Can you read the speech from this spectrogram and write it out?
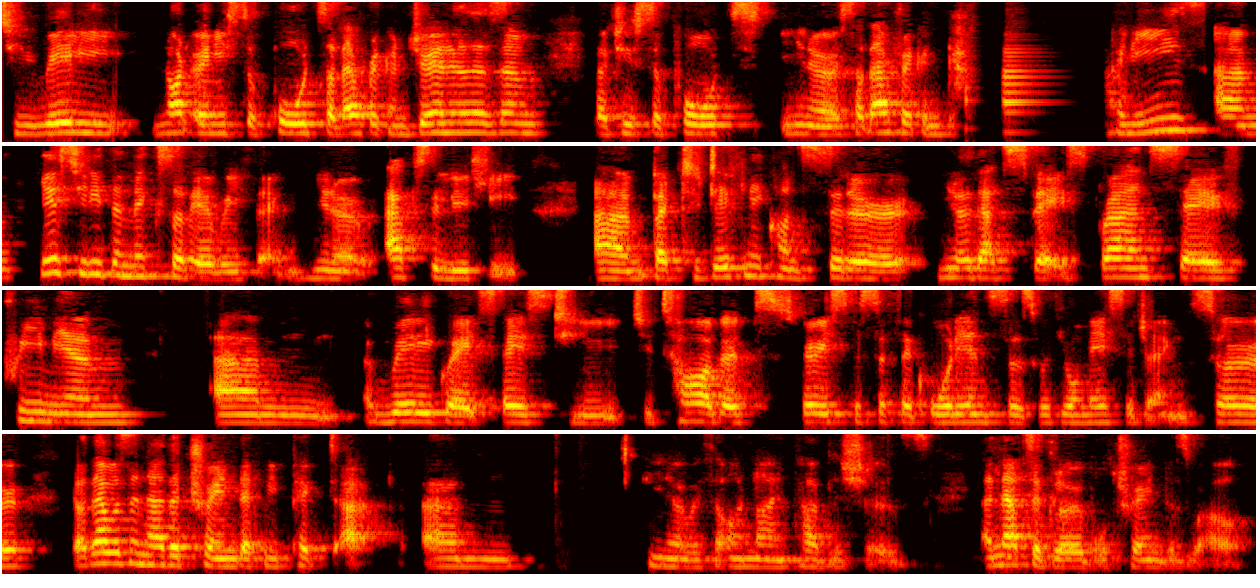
to really not only support South African journalism, but to support, you know, South African companies. Um, yes, you need the mix of everything, you know, absolutely. Um, but to definitely consider, you know, that space, brand safe, premium, um, a really great space to, to target very specific audiences with your messaging. So yeah, that was another trend that we picked up, um, you know, with the online publishers. And that's a global trend as well.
